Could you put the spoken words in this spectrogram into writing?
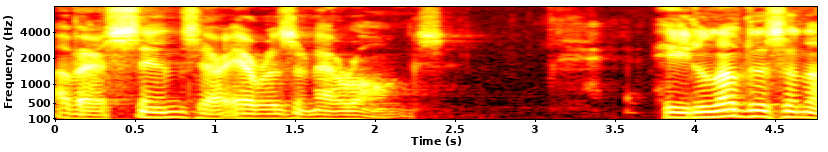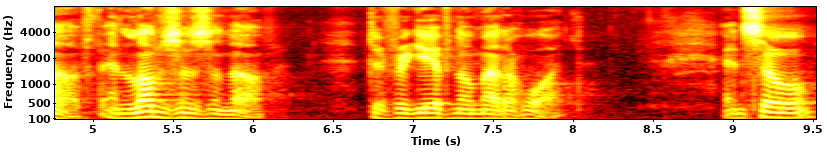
of our sins, our errors, and our wrongs. He loved us enough and loves us enough to forgive no matter what. And so,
